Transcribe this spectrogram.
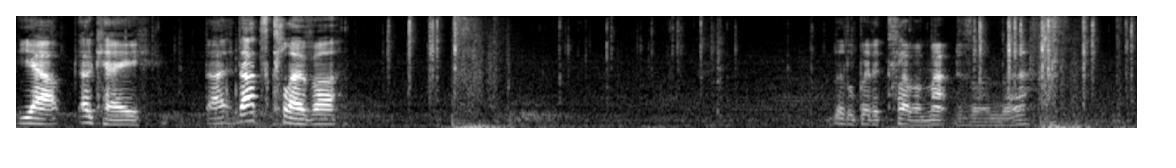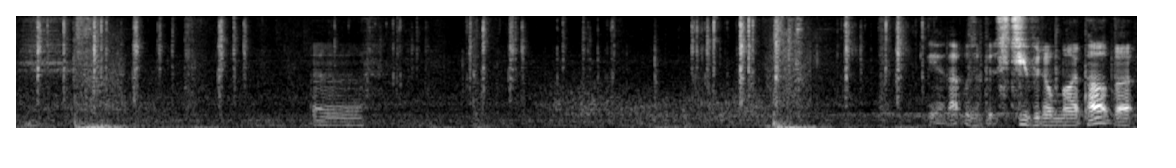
Yeah, okay. That, that's clever. Little bit of clever map design there. Uh, yeah, that was a bit stupid on my part, but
